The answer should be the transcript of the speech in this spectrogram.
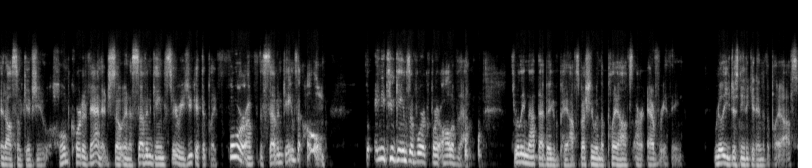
it also gives you home court advantage. So in a seven game series, you get to play four of the seven games at home. So 82 games of work for all of that. It's really not that big of a payoff, especially when the playoffs are everything. Really, you just need to get into the playoffs.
